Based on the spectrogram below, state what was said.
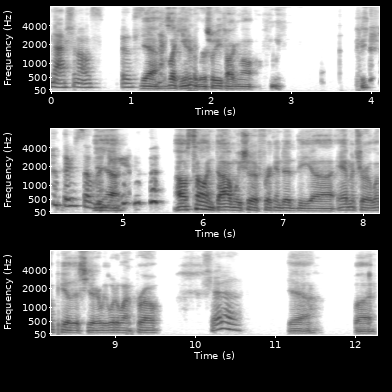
Nationals. Oops. Yeah, it's like universe. What are you talking about? There's so many. Yeah. I was telling Dom we should have freaking did the uh, amateur Olympia this year. We would have went pro. Should have. Yeah, but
